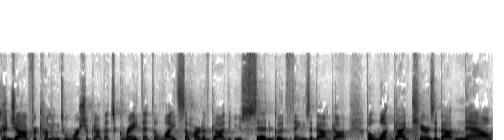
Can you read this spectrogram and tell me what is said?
Good job for coming to worship God. That's great. That delights the heart of God that you said good things about God. But what God cares about now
